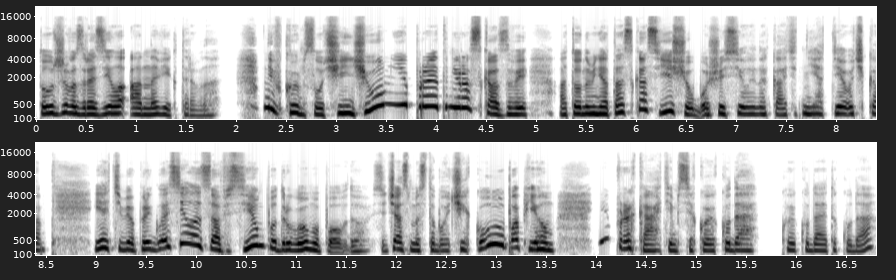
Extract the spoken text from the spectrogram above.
Тут же возразила Анна Викторовна. Ни в коем случае ничего мне про это не рассказывай, а то на меня тоска с еще большей силой накатит. Нет, девочка, я тебя пригласила совсем по другому поводу. Сейчас мы с тобой чайку попьем и прокатимся кое-куда. Кое-куда это куда?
